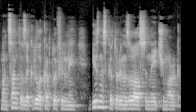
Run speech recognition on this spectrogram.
Монсанто закрыла картофельный бизнес, который назывался Nature Mark.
